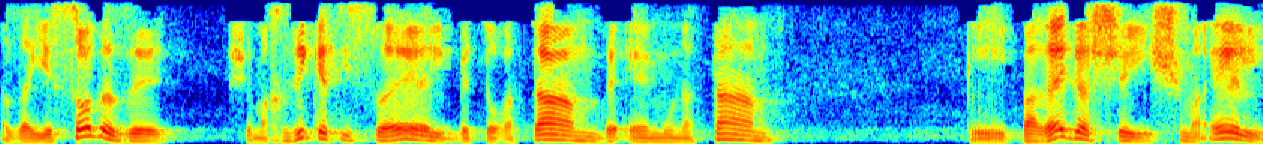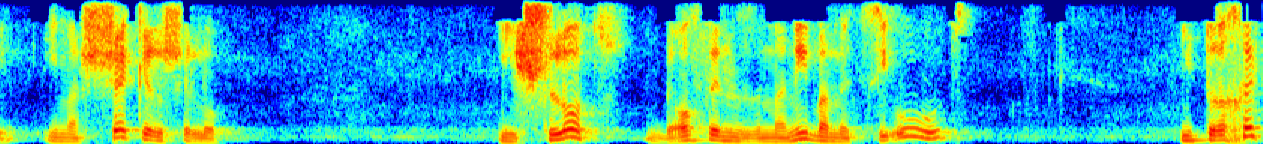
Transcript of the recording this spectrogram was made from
אז היסוד הזה שמחזיק את ישראל בתורתם, באמונתם, ברגע שישמעאל עם השקר שלו ישלוט באופן זמני במציאות, יתרחק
